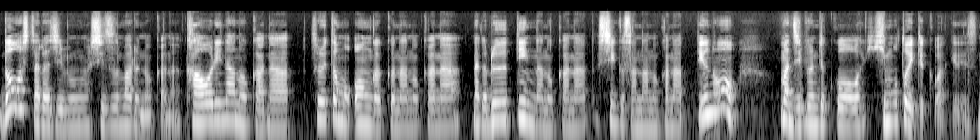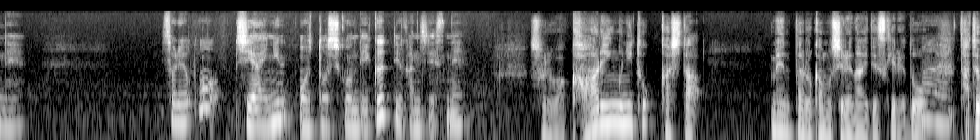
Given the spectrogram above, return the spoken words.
どうしたら自分が静まるのかな香りなのかなそれとも音楽なのかななんかルーティンなのかな仕草なのかなっていうのを、まあ、自分でこう紐解いていくわけですね。それを試合に落とし込んでいくっていう感じですね。それはカーリングに特化したメンタルかもしれないですけれど、はい例え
